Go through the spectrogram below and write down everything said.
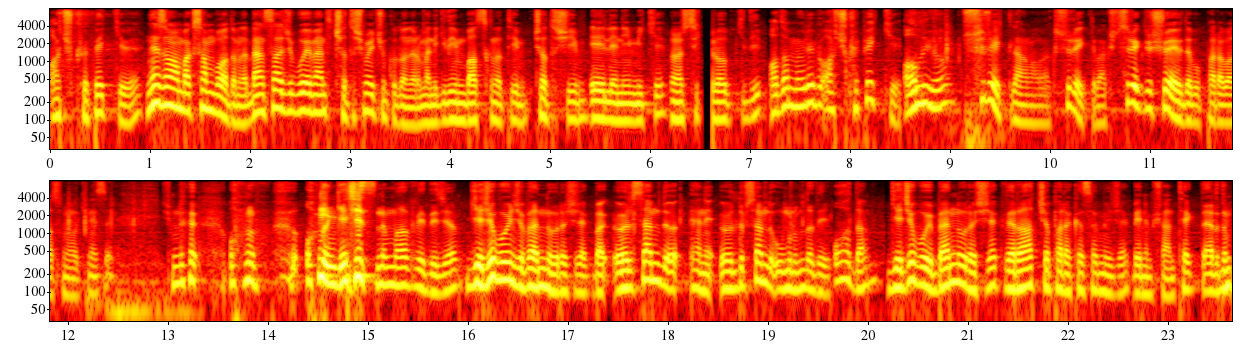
aç köpek gibi. Ne zaman baksam bu adamda. Ben sadece bu eventi çatışma için kullanıyorum. Hani gideyim baskın atayım, çatışayım, eğleneyim iki. Sonra siktir alıp gideyim. Adam öyle bir aç köpek ki. Alıyor sürekli ama bak sürekli bak. Sürekli şu evde bu para basma makinesi. Şimdi onu, onun gecesini mahvedeceğim. Gece boyunca benimle uğraşacak. Bak ölsem de hani öldürsem de umurumda değil. O adam gece boyu benimle uğraşacak ve rahatça para kasamayacak. Benim şu an tek derdim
